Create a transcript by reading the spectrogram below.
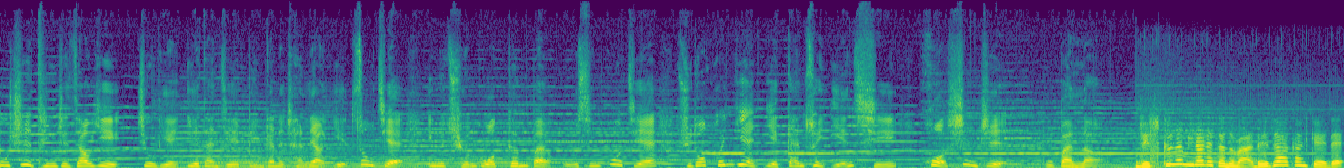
股市停止交易，就连耶诞节饼干的产量也骤减，因为全国根本无心过节，许多婚宴也干脆延期，或甚至不办了。自粛が見られたのはレジャー関係で、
